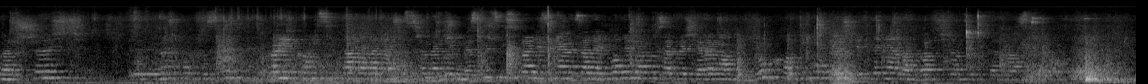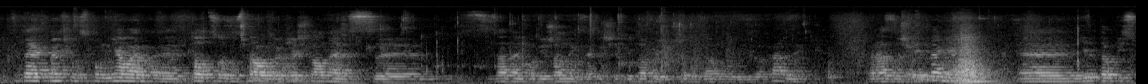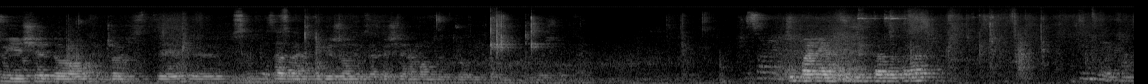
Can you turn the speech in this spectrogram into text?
numer 6. Projekt Komisji Planowania Przestrzennego Inwestycji w sprawie zmiany zadań powierzonych w zakresie remontu dróg, chodników i oświetlenia na 2014 rok. Tak jak Państwu wspomniałem, e, to co zostało wykreślone z, e, z zadań powierzonych w zakresie budowy i przebudowy ulic lokalnych wraz z oświetleniem je- dopisuje się do, do listy zadań powierzonych w zakresie remontu dróg i chodników i oświetlenia. Czy Pani jak się zgadza teraz? Dziękuję Pani.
